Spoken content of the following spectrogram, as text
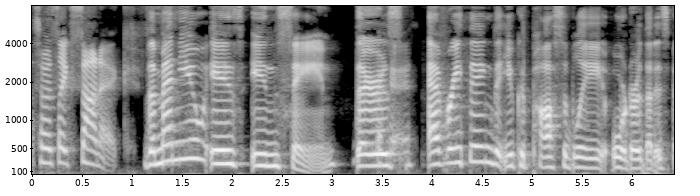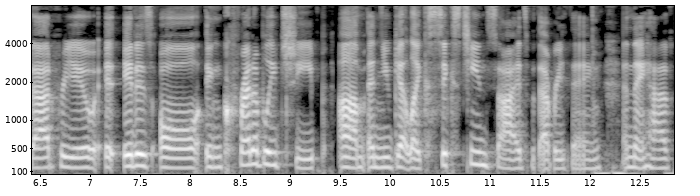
So it's like Sonic. The menu is insane. There's Okay. everything that you could possibly order that is bad for you. It, it is all incredibly cheap. Um, and you get like 16 sides with everything, and they have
